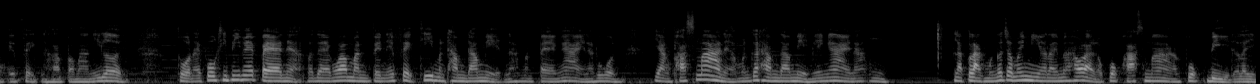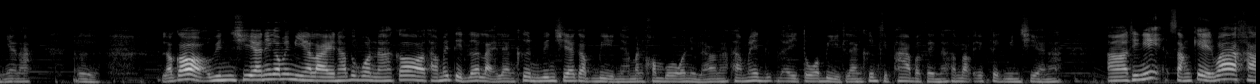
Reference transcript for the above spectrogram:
2เอฟเฟกนะครับประมาณนี้เลย ส่วนไอ้พวกที่พี่ไม่แปลเนี่ยแสดงว่ามันเป็นเอฟเฟกที่มันทำดาเมจนะมันแปลง่ายนะทุกคนอย่างพลาสมาเนี่ยมันก็ทำดาเมจง่ายๆนะหลักๆ มันก็จะไม่มีอะไรไม่เท่าไหร่หรอกพวกพลาสมาพวกบีดอะไรอย่างเงี้ยนะเออ แล้วก็วินเชียนี่ก็ไม่มีอะไรนะครับทุกคนนะ ก็ทำให้ติดเลือดไหลแรงขึ้นวินเชียกับบีดเนี่ยมันคอมโบกันอยู่แล้วนะทำให้ไอตัวบีดแรงขึ้น 15%นะสำหรับเอฟเฟกต์วินเชียนะอ่าทีนี้สังเกตว่าคา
